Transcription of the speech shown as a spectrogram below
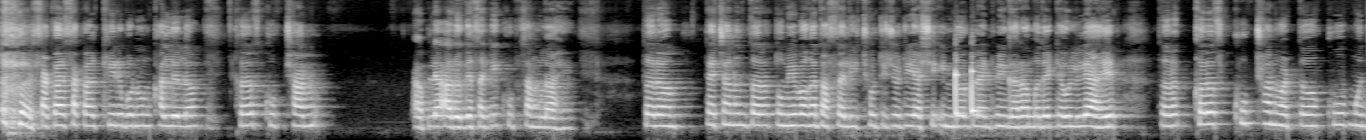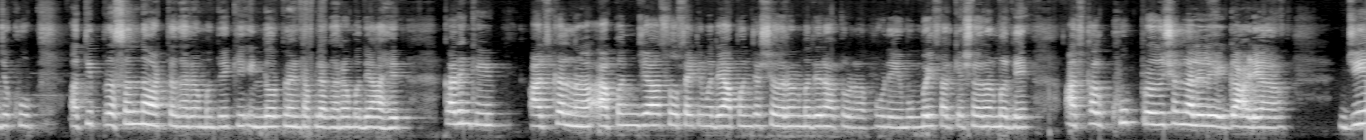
सकाळ सकाळ खीर बनवून खाल्लेलं खरंच खूप छान आपल्या आरोग्यासाठी खूप चांगलं आहे. तर त्याच्यानंतर तुम्ही बघत असाल ही छोटी छोटी अशी इंडोर प्लॅन्ट मी घरामध्ये ठेवलेली आहेत. तर खरंच खूप छान वाटतं. खूप म्हणजे खूप अति प्रसन्न वाटतं घरामध्ये की इंडोर प्लॅन्ट आपल्या घरामध्ये आहेत. कारण की आजकाल ना आपण ज्या सोसायटीमध्ये आपण ज्या शहरांमध्ये राहतो ना पुणे मुंबईसारख्या शहरांमध्ये आजकाल खूप प्रदूषण झालेले आहे. गाड्या जी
